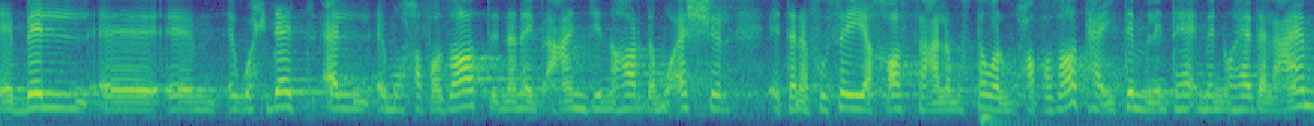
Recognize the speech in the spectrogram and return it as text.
بالوحدات المحافظات إن أنا يبقى عندي النهارده مؤشر تنافسية خاصة على مستوى المحافظات هيتم الانتهاء منه هذا العام.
